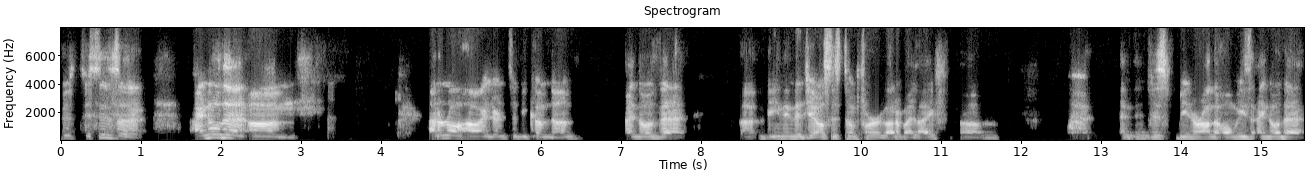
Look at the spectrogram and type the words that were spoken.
this, is a, I know that, um, I don't know how I learned to become numb. I know that uh, being in the jail system for a lot of my life um, and, and just being around the homies, I know that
